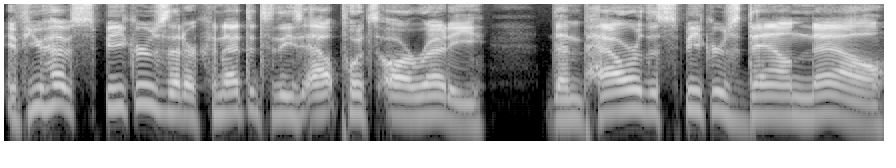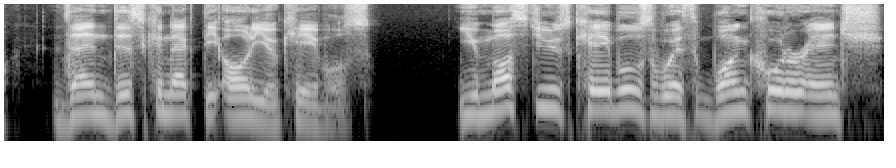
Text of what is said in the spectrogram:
If you have speakers that are connected to these outputs already, then power the speakers down now, then disconnect the audio cables. You must use cables with 1 quarter inch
